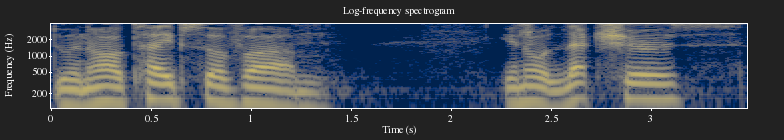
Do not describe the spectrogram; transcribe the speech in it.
doing all types of, um, you know, lectures.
